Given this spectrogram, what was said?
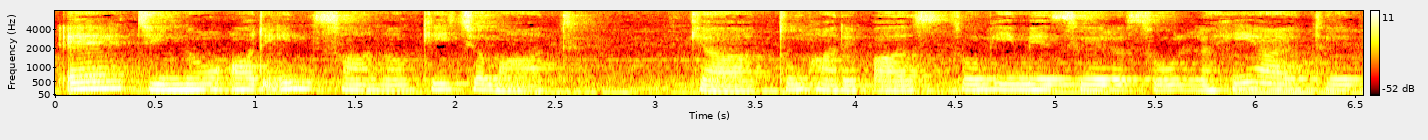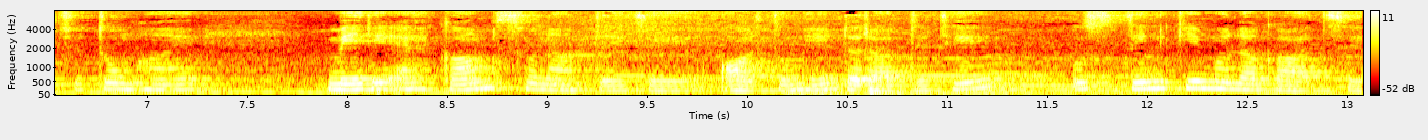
اے جنوں اور انسانوں کی جماعت، کیا تمہارے پاس تمہیں میں سے رسول نہیں آئے تھے جو تمہیں میرے احکام سناتے تھے اور تمہیں ڈراتے تھے اس دن کی ملاقات سے؟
